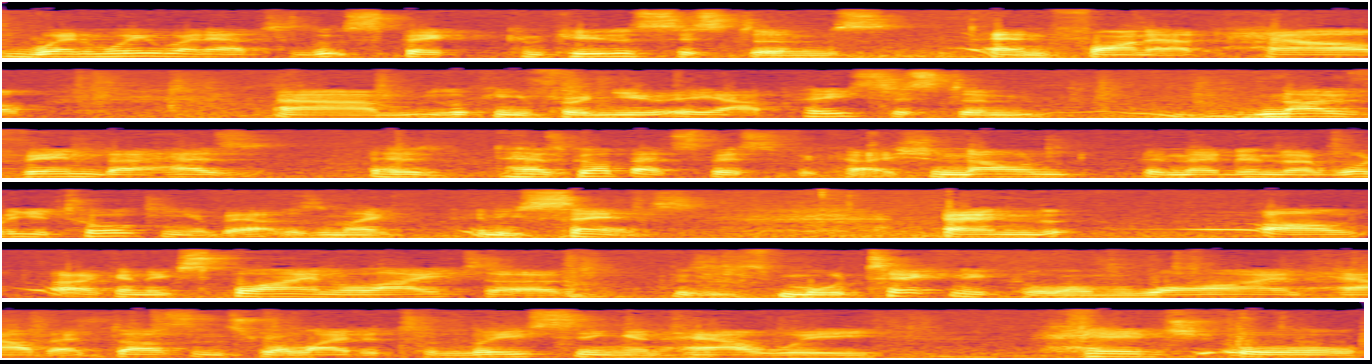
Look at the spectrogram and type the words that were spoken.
when we went out to look spec computer systems and find out how um, looking for a new ERP system, no vendor has, has has got that specification. No one, and they didn't know what are you talking about. Doesn't make any sense. And I'll, I can explain later because it's more technical and why and how that doesn't. It's related to leasing and how we hedge or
